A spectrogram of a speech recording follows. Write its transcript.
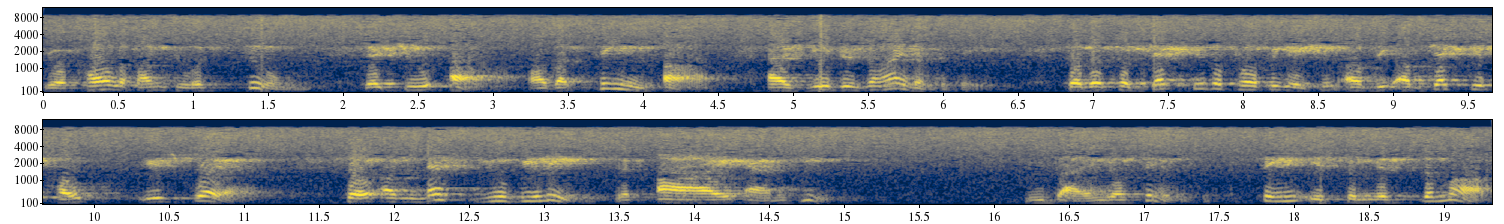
You are called upon to assume that you are, or that things are, as you desire them to be. So the subjective appropriation of the objective hope is prayer. So unless you believe that I am He, you die in your sin. Sin is to miss the mark.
